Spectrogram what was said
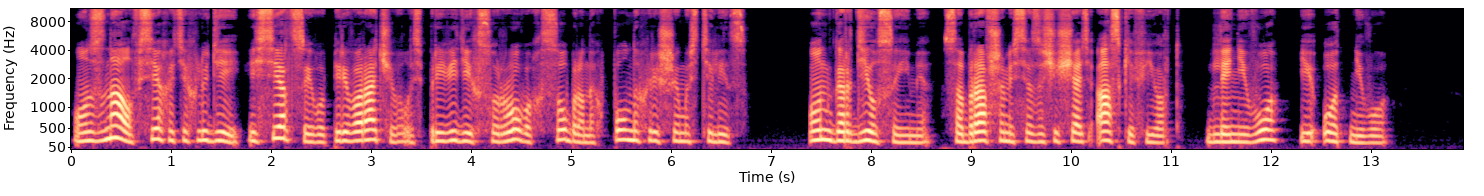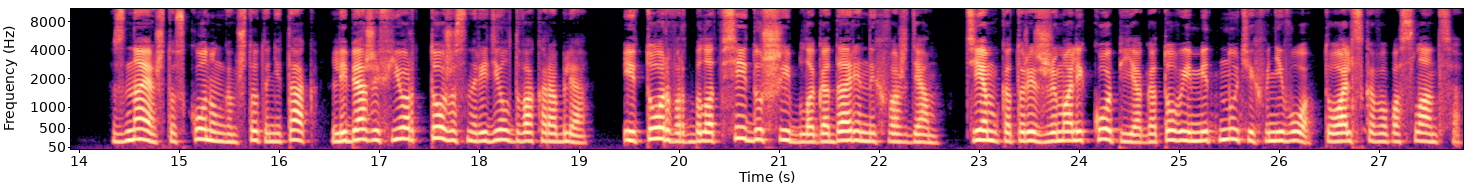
Он знал всех этих людей, и сердце его переворачивалось при виде их суровых, собранных, полных решимости лиц. Он гордился ими, собравшимися защищать Аскефьорд, для него и от него. Зная, что с конунгом что-то не так, Лебяжий фьорд тоже снарядил два корабля, и Торвард был от всей души благодарен их вождям, тем, которые сжимали копья, готовые метнуть их в него, туальского посланца.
